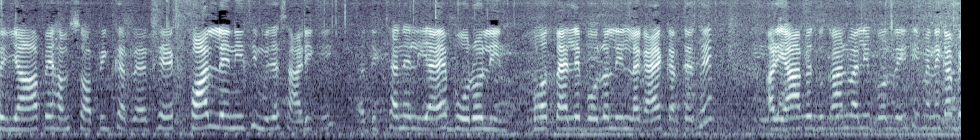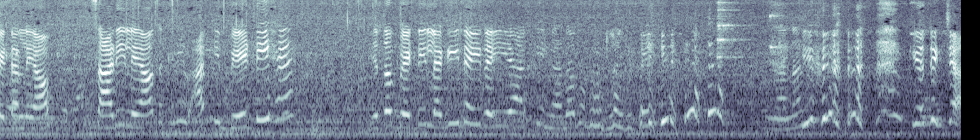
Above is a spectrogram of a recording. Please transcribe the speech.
तो यहाँ पे हम शॉपिंग कर रहे थे। फॉल लेनी थी मुझे साड़ी की और दीक्षा ने लिया है बोरोलिन। बहुत पहले बोरोलिन लगाया करते थे और यहाँ पे दुकान वाली बोल रही थी मैंने कहा बेटा ले आओ साड़ी ले आओ। तो कहीं आपकी बेटी है? ये तो बेटी लगी नहीं रही है आपकी नाना तो बहुत लग रही है। क्यों दीक्षा?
